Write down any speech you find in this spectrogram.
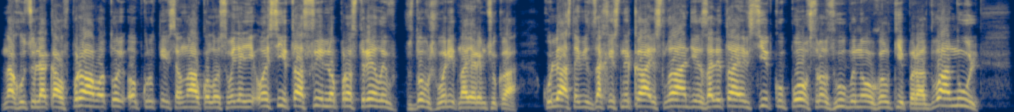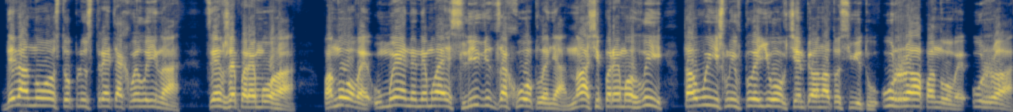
на Гуцуляка вправо, той обкрутився навколо своєї осі та сильно прострелив вздовж воріт на Яремчука. Кулястий від захисника Ісландії залітає в сітку повз розгубленого голкіпера. 2-0. 90 плюс третя хвилина. Це вже перемога. Панове, у мене немає слів від захоплення. Наші перемогли та вийшли в плей-офф чемпіонату світу. Ура, панове! Ура!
